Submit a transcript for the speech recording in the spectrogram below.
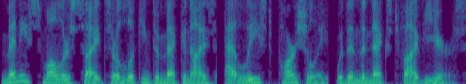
Many smaller sites are looking to mechanize, at least partially, within the next five years.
